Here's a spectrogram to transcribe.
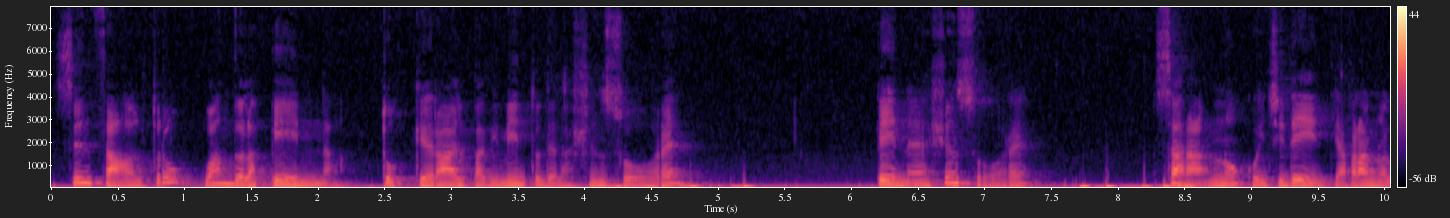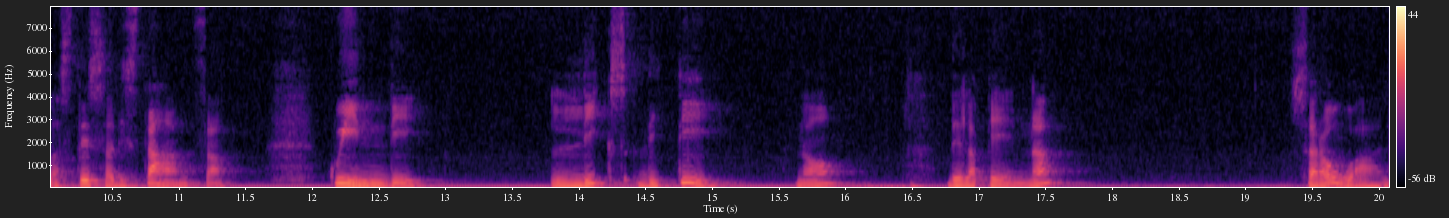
Senz'altro, quando la penna toccherà il pavimento dell'ascensore, penna e ascensore saranno coincidenti, avranno la stessa distanza. Quindi l'x di t no, della penna sarà uguale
